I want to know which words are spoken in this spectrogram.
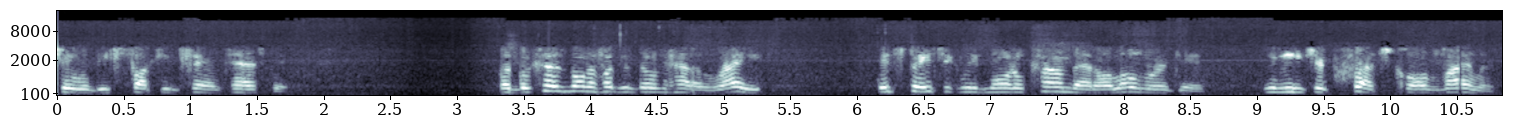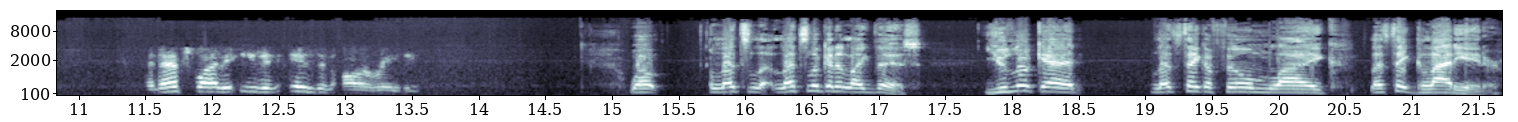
shit would be fucking fantastic. But because motherfuckers don't know how to write, it's basically Mortal Kombat all over again. You need your crutch called violence. And that's why there even is an R rating. Well, let's let's look at it like this. You look at let's take a film like let's take Gladiator.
